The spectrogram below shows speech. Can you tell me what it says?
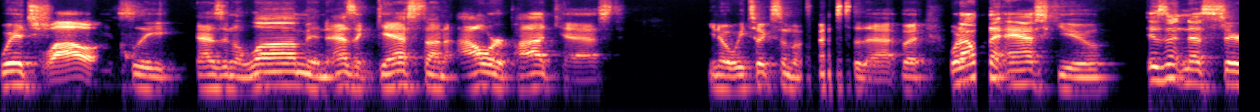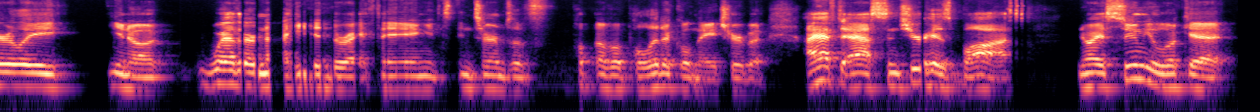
Which, wow, obviously, as an alum and as a guest on our podcast, you know, we took some offense to that. But what I want to ask you isn't necessarily, you know, whether or not he did the right thing in terms of of a political nature. But I have to ask, since you're his boss, you know, I assume you look at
